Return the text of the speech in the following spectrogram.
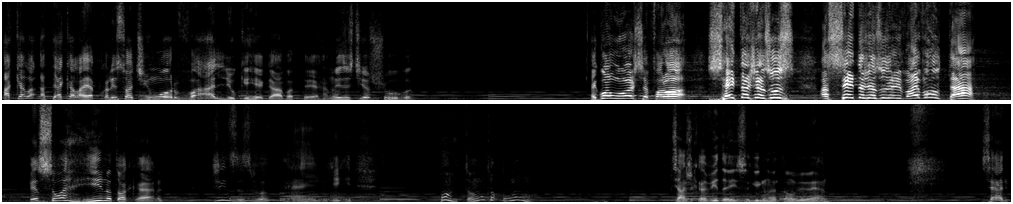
Aquela, até aquela época ali só tinha um orvalho que regava a terra, não existia chuva. É igual hoje, você fala, ó, aceita Jesus, aceita Jesus, ele vai voltar. A pessoa ri na tua cara. Jesus voltar. Bom, então tá bom. Você acha que a vida é isso aqui que nós estamos vivendo? Sério?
